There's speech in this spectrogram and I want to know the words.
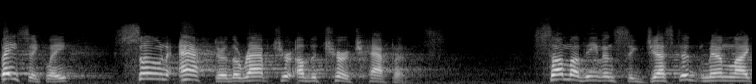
basically soon after the rapture of the church happens. Some have even suggested, men like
